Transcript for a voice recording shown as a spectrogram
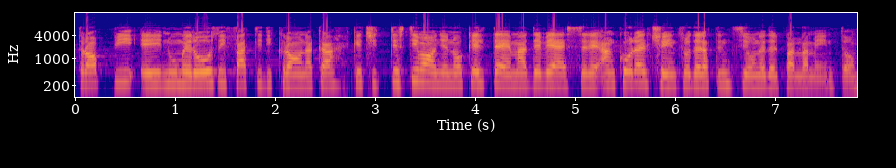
troppi e numerosi fatti di cronaca che ci testimoniano che il tema deve essere ancora al centro dell'attenzione del Parlamento.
